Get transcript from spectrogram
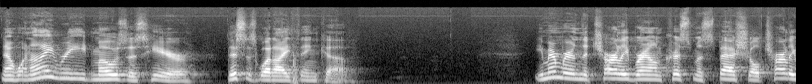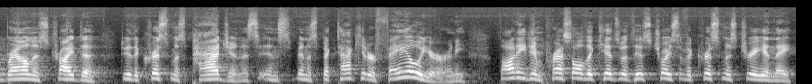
Now, when I read Moses here, this is what I think of. You remember in the Charlie Brown Christmas special, Charlie Brown has tried to do the Christmas pageant. It's, it's been a spectacular failure, and he thought he'd impress all the kids with his choice of a Christmas tree, and they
